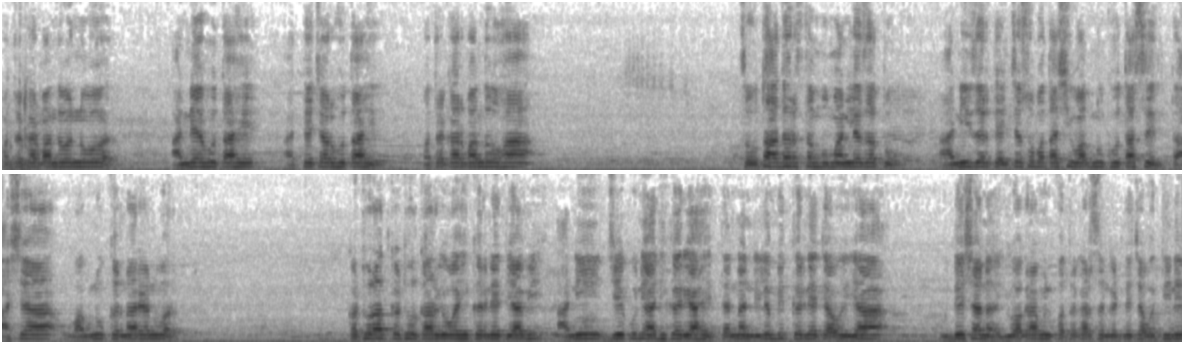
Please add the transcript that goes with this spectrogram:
पत्रकार बांधवांवर अन्याय होत आहे अत्याचार होत आहे. पत्रकार बांधव हा चौथा आधारस्तंभ मानला जातो. आणि जर त्यांच्यासोबत अशी वागणूक होत असेल तर अशा वागणूक करणाऱ्यांवर कठोरात कठोर कार्यवाही करण्यात यावी आणि जे कोणी अधिकारी आहेत त्यांना निलंबित करण्यात यावं या उद्देशानं युवा ग्रामीण पत्रकार संघटनेच्या वतीने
